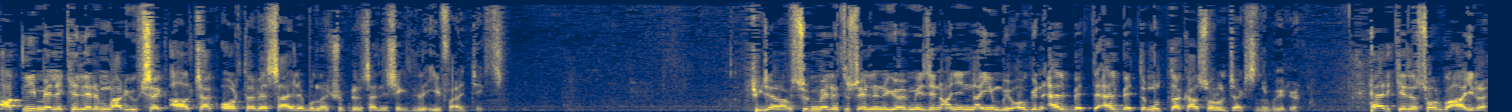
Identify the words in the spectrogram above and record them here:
Akli melekelerin var. Yüksek, alçak, orta vesaire. Bunların şükrünü sen ne şekilde ifade edeceksin? Çünkü Cenab-ı Sümmeletüs elini görmeyizin anin nayim buyuruyor. O gün elbette elbette mutlaka sorulacaksınız buyuruyor. Herkese sorgu ayrı.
